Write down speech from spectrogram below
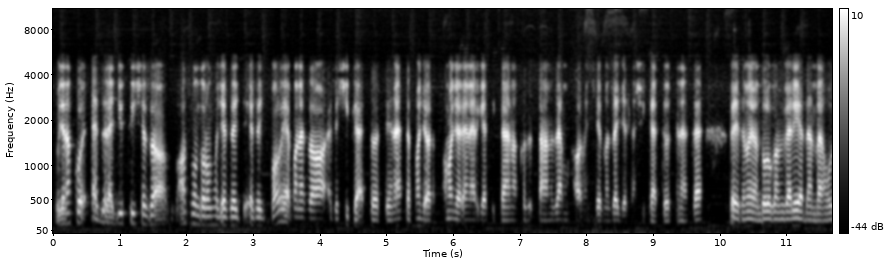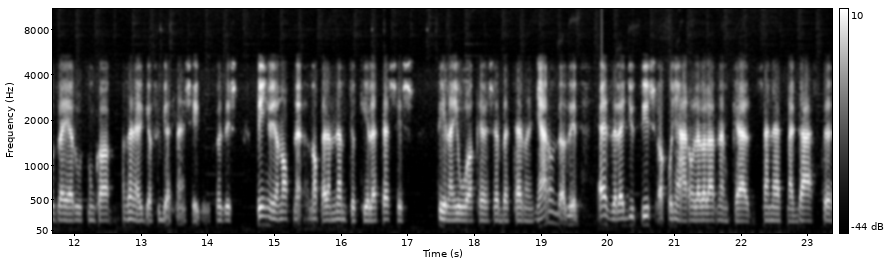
Ugyanakkor ezzel együtt is ez a, azt gondolom, hogy ez egy, ez egy valójában ez, a, ez egy sikertörténet, tehát magyar, a magyar energetikának az, talán az elmúlt 30 évben az egyetlen sikertörténete, egyetlen olyan dolog, amivel érdemben hozzájárultunk az energiafüggetlenségünkhöz, és tény, hogy a nap, napelem nem tökéletes, és télen jóval kevesebbet termel nyáron, de azért ezzel együtt is, akkor nyáron legalább nem kell szenet, meg gázt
